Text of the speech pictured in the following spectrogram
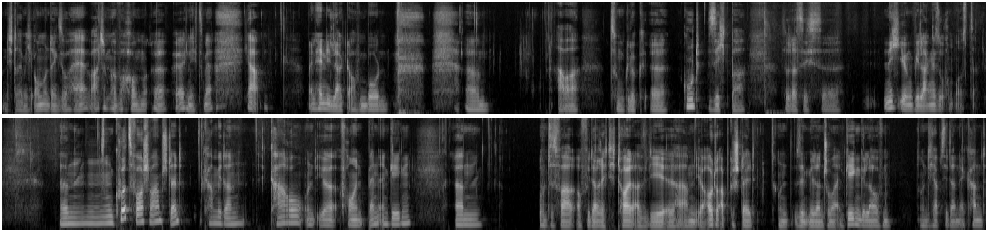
Und ich drehe mich um und denke so, hä, warte mal, warum äh, höre ich nichts mehr? Ja, mein Handy lag da auf dem Boden. ähm, aber zum Glück äh, gut sichtbar, sodass ich es äh, nicht irgendwie lange suchen musste. Ähm, kurz vor Schwarmstedt kam mir dann Caro und ihr Freund Ben entgegen. Ähm, und es war auch wieder richtig toll. Also die äh, haben ihr Auto abgestellt und sind mir dann schon mal entgegengelaufen. Und ich habe sie dann erkannt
